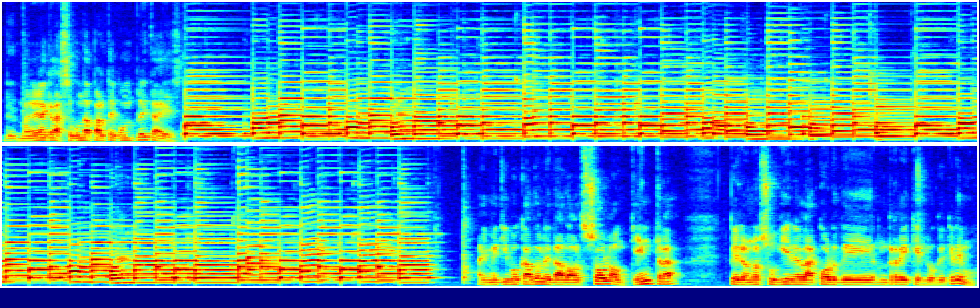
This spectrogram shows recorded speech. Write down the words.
De manera que la segunda parte completa es me he equivocado, le he dado al sol, aunque entra, pero no sugiere el acorde re, que es lo que queremos.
